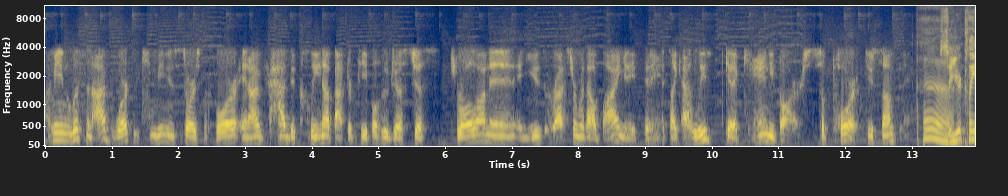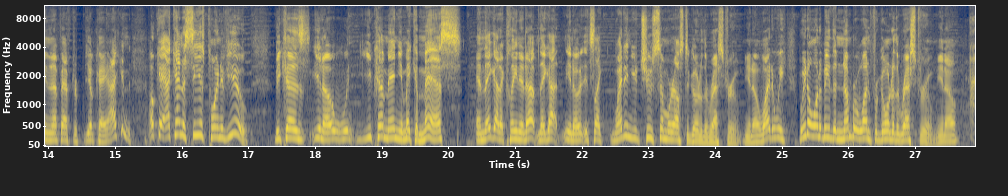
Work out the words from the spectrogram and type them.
I mean, listen, I've worked at convenience stores before, and I've had to clean up after people who just just stroll on in and use the restroom without buying anything. It's like at least get a candy bar, support, do something. Oh. so you're cleaning up after. Okay, I can. Okay, I kind of see his point of view because you know when you come in, you make a mess. And they got to clean it up. And they got, you know, it's like, why didn't you choose somewhere else to go to the restroom? You know, why do we? We don't want to be the number one for going to the restroom. You know, uh, uh,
